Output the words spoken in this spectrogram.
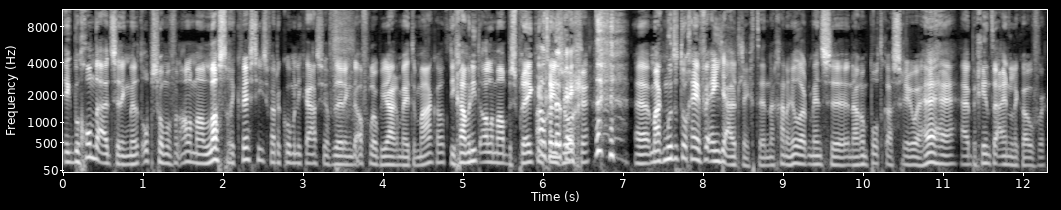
Ik begon de uitzending met het opzommen van allemaal lastige kwesties waar de communicatieafdeling de afgelopen jaren mee te maken had. Die gaan we niet allemaal bespreken, oh, geen zorgen. uh, maar ik moet er toch even eentje uitlichten. En dan gaan er heel hard mensen naar hun podcast schreeuwen. Hè, hè, hij begint er eindelijk over.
